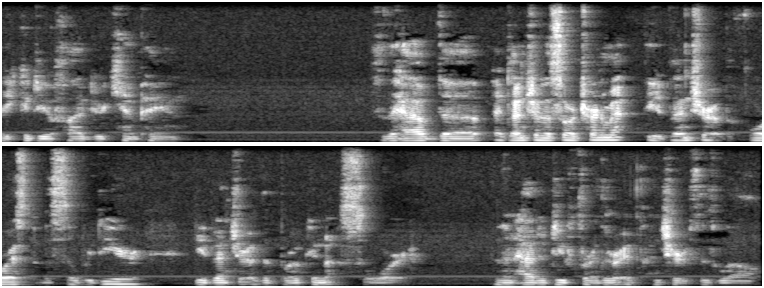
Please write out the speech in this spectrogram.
that you could do a five year campaign. So they have the Adventure of the Sword tournament, the Adventure of the Forest of the Silver Deer, the Adventure of the Broken Sword, and then how to do further adventures as well.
